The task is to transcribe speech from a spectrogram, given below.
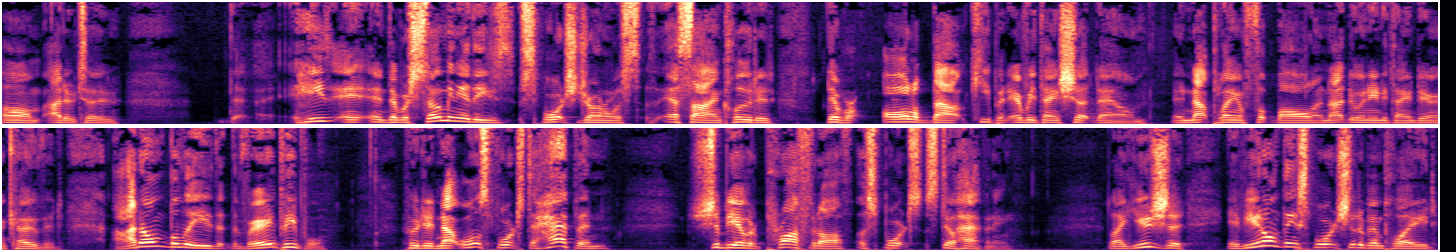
Um, I do too. And and there were so many of these sports journalists, SI included, that were all about keeping everything shut down and not playing football and not doing anything during COVID. I don't believe that the very people who did not want sports to happen should be able to profit off of sports still happening. Like you should, if you don't think sports should have been played,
